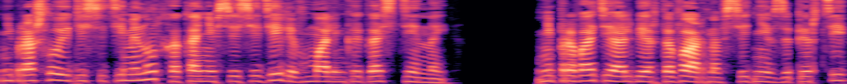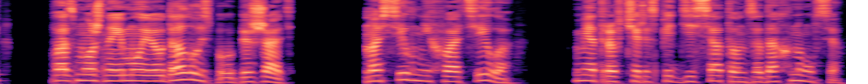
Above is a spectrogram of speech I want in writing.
Не прошло и десяти минут, как они все сидели в маленькой гостиной. Не проводя Альберта Варна все дни в заперти, возможно, ему и удалось бы убежать. Но сил не хватило. Метров через пятьдесят он задохнулся,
